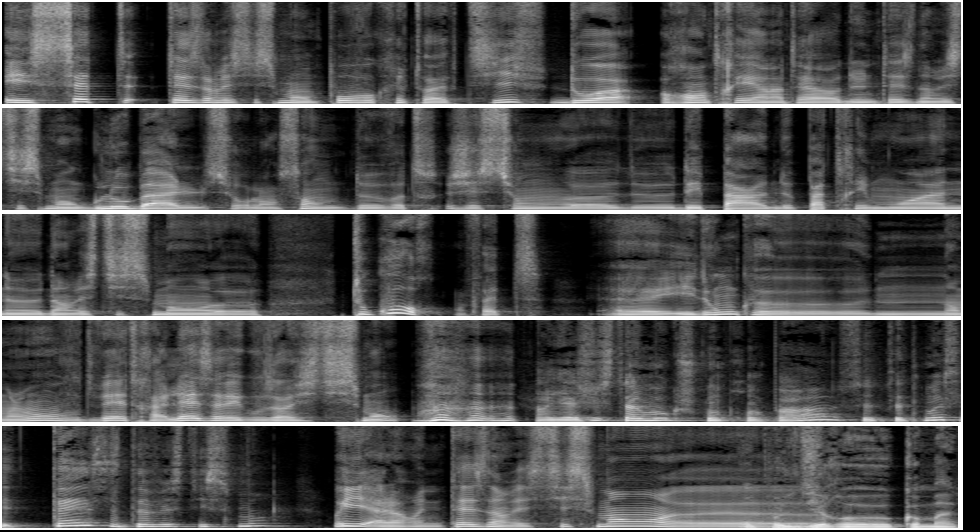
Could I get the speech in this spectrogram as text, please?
Et cette thèse d'investissement pour vos crypto-actifs doit rentrer à l'intérieur d'une thèse d'investissement globale sur l'ensemble de votre gestion euh, de, d'épargne, de patrimoine, d'investissement tout court, en fait. Euh, et donc, euh, normalement, vous devez être à l'aise avec vos investissements. Alors, il y a juste un mot que je comprends pas, c'est peut-être moi, c'est thèse d'investissement. oui, alors une thèse d'investissement. euh, On peut le dire euh, comme un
